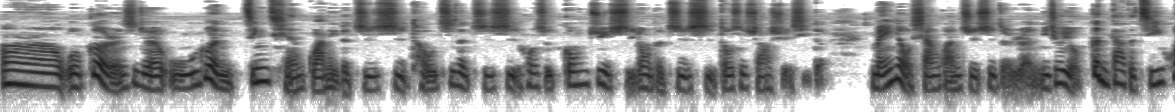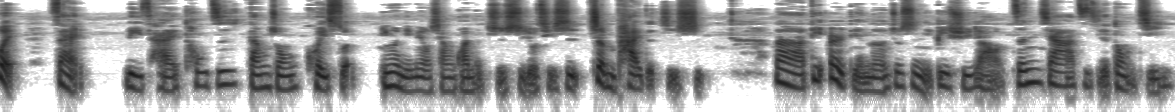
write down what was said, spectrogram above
嗯，我个人是觉得，无论金钱管理的知识、投资的知识，或是工具使用的知识，都是需要学习的。没有相关知识的人，你就有更大的机会在理财投资当中亏损，因为你没有相关的知识，尤其是正派的知识。那第二点呢，就是你必须要增加自己的动机，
